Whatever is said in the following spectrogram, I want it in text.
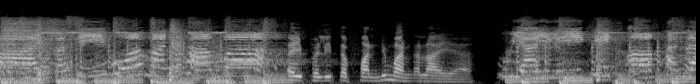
ฝ่ายภาษีหัวมันถามว่า ไอผลิตภัณฑ์นี่มันอะไรอะผู้ใหญ่หลีคิดออกทันใด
